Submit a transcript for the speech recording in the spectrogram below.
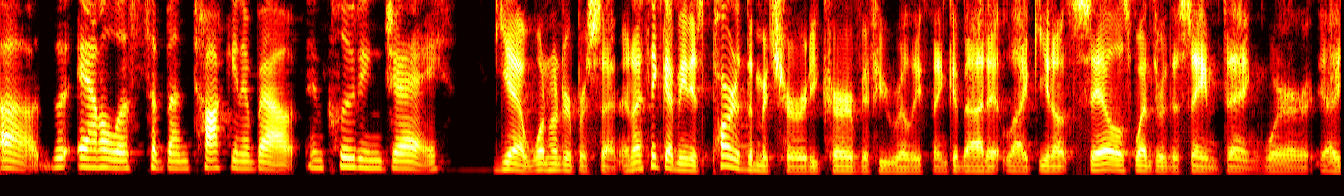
uh, the analysts have been talking about including jay yeah, 100%. And I think, I mean, it's part of the maturity curve if you really think about it. Like, you know, sales went through the same thing where uh,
